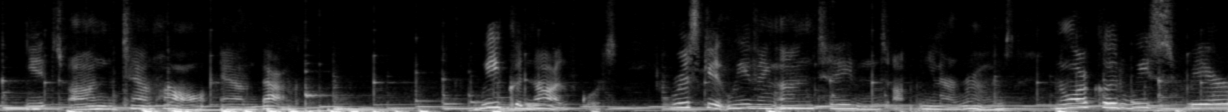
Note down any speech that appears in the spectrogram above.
it on the town hall and back. We could not, of course, risk it leaving unattended uh, in our rooms, nor could we spare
